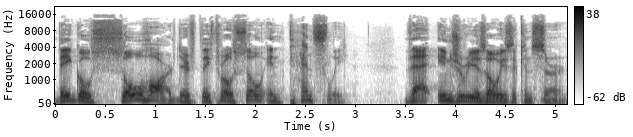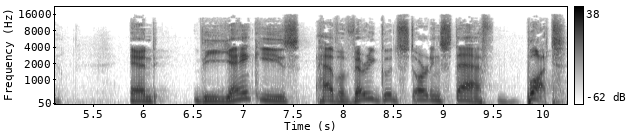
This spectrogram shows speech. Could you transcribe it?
they go so hard, They're, they throw so intensely that injury is always a concern. And the Yankees have a very good starting staff, but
